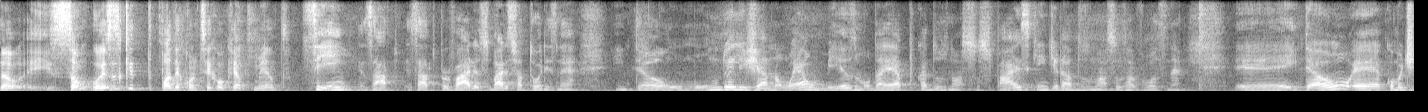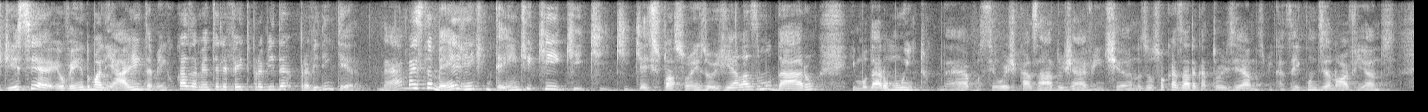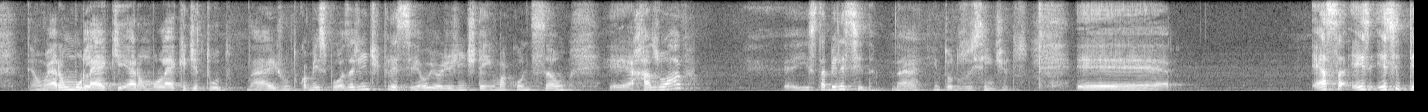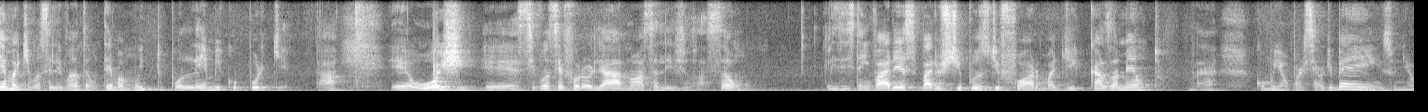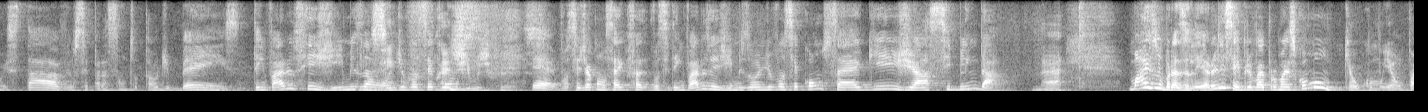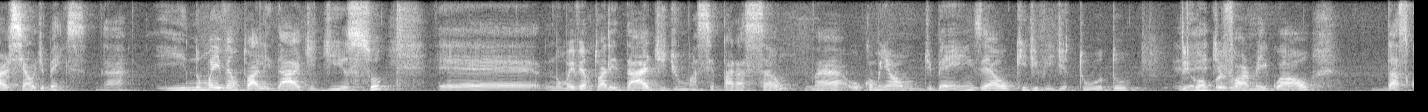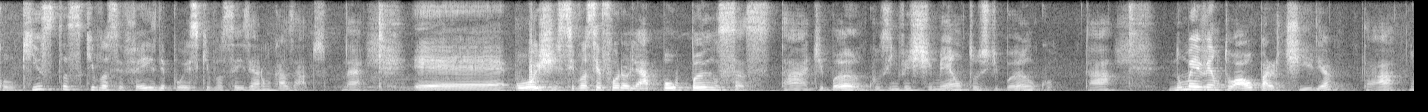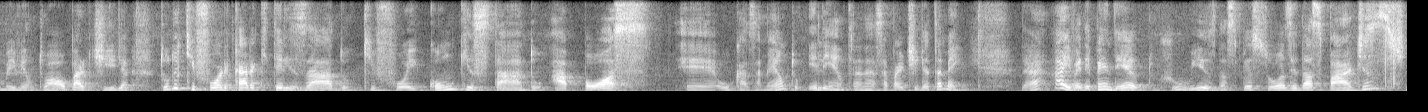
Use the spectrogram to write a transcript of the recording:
Então, são coisas que podem acontecer a qualquer momento. Sim, exato, exato, por vários, vários fatores, né? Então, o mundo ele já não é o mesmo da época dos nossos pais, quem dirá dos nossos avós, né? É, então, é, como eu te disse, eu venho de uma linhagem também que o casamento ele é feito para vida para vida inteira, né? Mas também a gente entende que, que, que, que, as situações hoje elas mudaram e mudaram muito, né? Você hoje casado já há 20 anos, eu sou casado há 14 anos, me casei com 19 anos. Então era um moleque, era um moleque de tudo, né? E junto com a minha esposa a gente cresceu e hoje a gente tem uma condição é, razoável é, e estabelecida, né? Em todos os sentidos. É, essa, esse, tema que você levanta é um tema muito polêmico, por quê? Tá? É, hoje, é, se você for olhar a nossa legislação, existem várias, vários tipos de forma de casamento, né? Comunhão parcial de bens, união estável, separação total de bens. Tem vários regimes Tem onde você regimes diferentes. É, você já consegue você tem vários regimes onde você consegue já se blindar, né? Mas o brasileiro, ele sempre vai para o mais comum, que é o comunhão parcial de bens, né? E numa eventualidade disso, é, numa eventualidade de uma separação, né? O comunhão de bens é o que divide tudo De é, igual de por igual. forma igual das conquistas que você fez depois que vocês eram casados, né? É, hoje, se você for olhar poupanças, tá, de bancos, investimentos de banco, tá, numa eventual partilha, tá, numa eventual partilha, tudo que for caracterizado que foi conquistado após é, o casamento, ele entra nessa partilha também. Né? Aí vai depender do juiz, das pessoas e das partes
